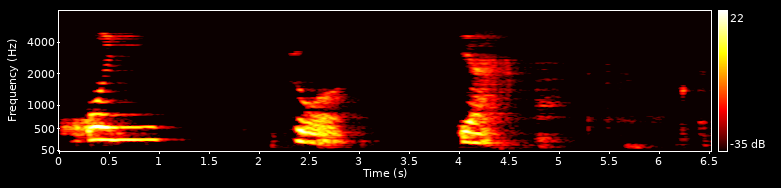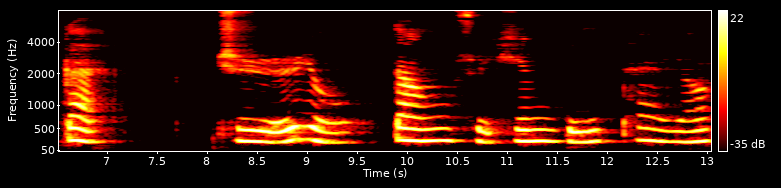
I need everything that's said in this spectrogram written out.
辉掩盖。只有当水星离太阳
